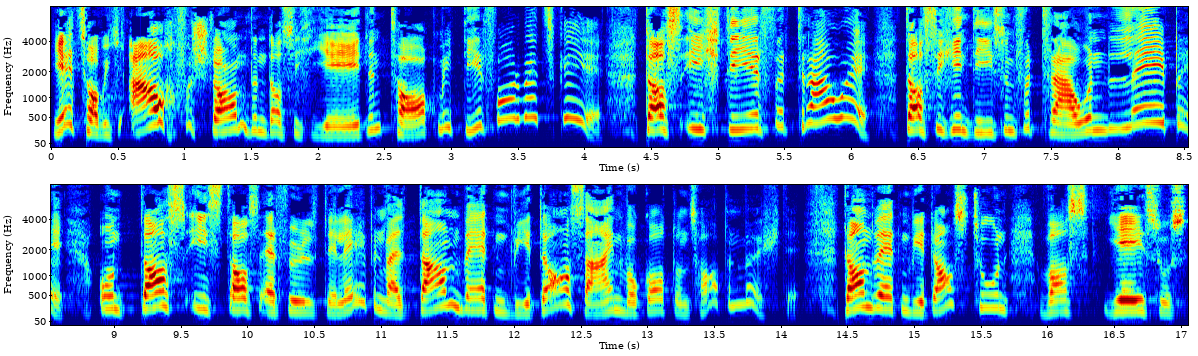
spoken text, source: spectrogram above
Jetzt habe ich auch verstanden, dass ich jeden Tag mit dir vorwärts gehe, dass ich dir vertraue, dass ich in diesem Vertrauen lebe. Und das ist das erfüllte Leben, weil dann werden wir da sein, wo Gott uns haben möchte. Dann werden wir das tun, was Jesus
